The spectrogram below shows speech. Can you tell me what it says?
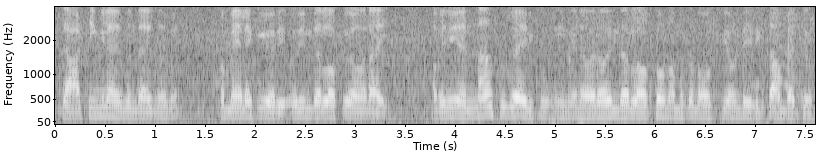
സ്റ്റാർട്ടിങ്ങിലായിരുന്നു ഉണ്ടായിരുന്നത്. ഇപ്പോൾ മേലേക്ക് കയറി ഒരു ഇന്റർലോക്ക് കവറായി അപ്പോൾ ഇനി എണ്ണാൻ സുഖമായിരിക്കും? ഇങ്ങനെ ഓരോ ഇന്റർലോക്കും നമുക്ക് നോക്കിക്കൊണ്ട് ഇരിക്കാൻ പറ്റും.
